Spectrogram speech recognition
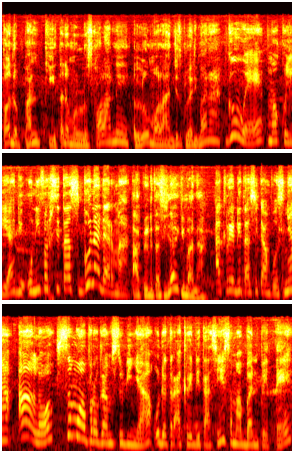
tahun depan kita udah mau lulus sekolah nih. Lu mau lanjut kuliah di mana? Gue mau kuliah di Universitas Gunadarma. Akreditasinya gimana? Akreditasi kampusnya A loh. Semua program studinya udah terakreditasi sama BAN PT,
